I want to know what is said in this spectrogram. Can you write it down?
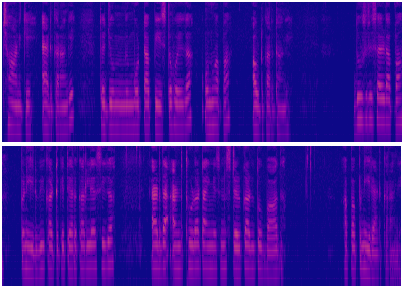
ਛਾਣ ਕੇ ਐਡ ਕਰਾਂਗੇ। ਤੇ ਜੋ ਮੋਟਾ ਪੇਸਟ ਹੋਏਗਾ, ਉਹਨੂੰ ਆਪਾਂ ਆਊਟ ਕਰ ਦਾਂਗੇ। ਦੂਸਰੀ ਸਾਈਡ ਆਪਾਂ ਪਨੀਰ ਵੀ ਕੱਟ ਕੇ ਤਿਆਰ ਕਰ ਲਿਆ ਸੀਗਾ। ਐਟ ਦਾ ਐਂਡ ਥੋੜਾ ਟਾਈਮ ਇਸ ਨੂੰ ਸਟਿਰ ਕਰਨ ਤੋਂ ਬਾਅਦ ਆਪਾਂ ਪਨੀਰ ਐਡ ਕਰਾਂਗੇ।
